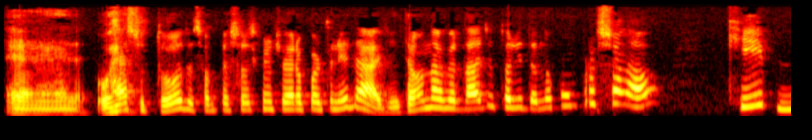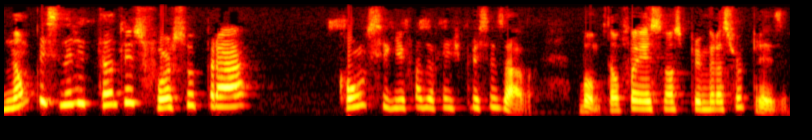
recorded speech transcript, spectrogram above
é, o resto todo são pessoas que não tiveram oportunidade. Então, na verdade, eu estou lidando com um profissional que não precisa de tanto esforço para conseguir fazer o que a gente precisava. Bom, então foi essa a nossa primeira surpresa.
